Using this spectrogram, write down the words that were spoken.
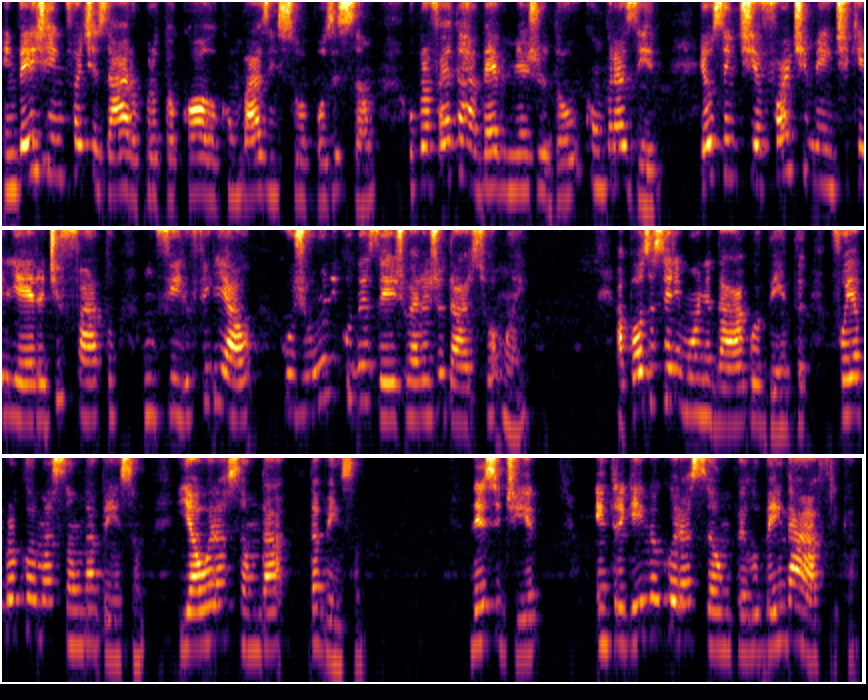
Em vez de enfatizar o protocolo com base em sua posição, o profeta Hadeb me ajudou com prazer. Eu sentia fortemente que ele era, de fato, um filho filial cujo único desejo era ajudar sua mãe. Após a cerimônia da água benta, foi a proclamação da bênção e a oração da, da bênção. Nesse dia, entreguei meu coração pelo bem da África.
